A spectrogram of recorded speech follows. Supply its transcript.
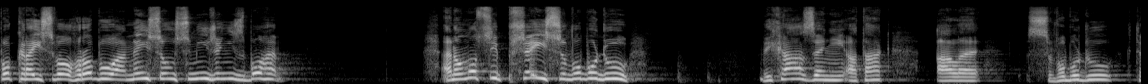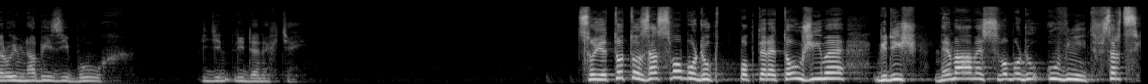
pokraji svého hrobu a nejsou smíření s Bohem. Ano, moc si přejí svobodu vycházení a tak, ale svobodu, kterou jim nabízí Bůh, lidi, lidé nechtějí. Co je toto za svobodu, po které toužíme, když nemáme svobodu uvnitř v srdci?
